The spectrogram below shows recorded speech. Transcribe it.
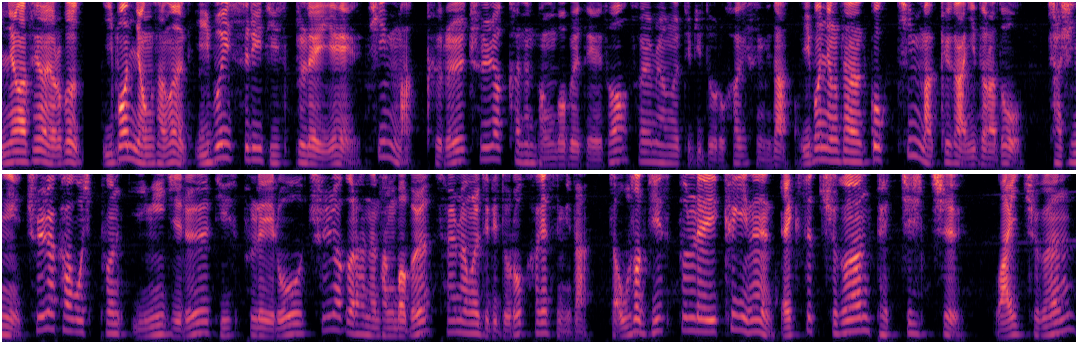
안녕하세요 여러분. 이번 영상은 EV3 디스플레이에 팀 마크를 출력하는 방법에 대해서 설명을 드리도록 하겠습니다. 이번 영상은 꼭 팀 마크가 아니더라도 자신이 출력하고 싶은 이미지를 디스플레이로 출력을 하는 방법을 설명을 드리도록 하겠습니다. 자 우선 디스플레이 크기는 X축은 177 Y축은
